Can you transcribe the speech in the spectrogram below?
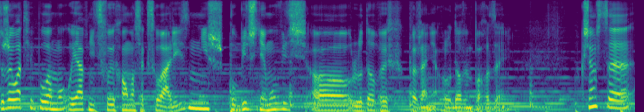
dużo łatwiej było mu ujawnić swój homoseksualizm, niż publicznie mówić o ludowych korzeniach, o ludowym pochodzeniu. W książce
